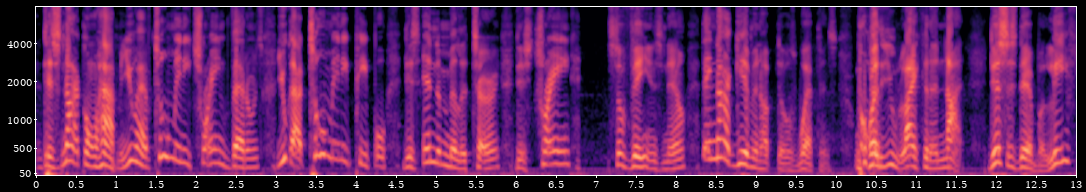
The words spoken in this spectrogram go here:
It's not gonna happen. You have too many trained veterans. You got too many people that's in the military, that's trained civilians now. They're not giving up those weapons, whether you like it or not. This is their belief,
